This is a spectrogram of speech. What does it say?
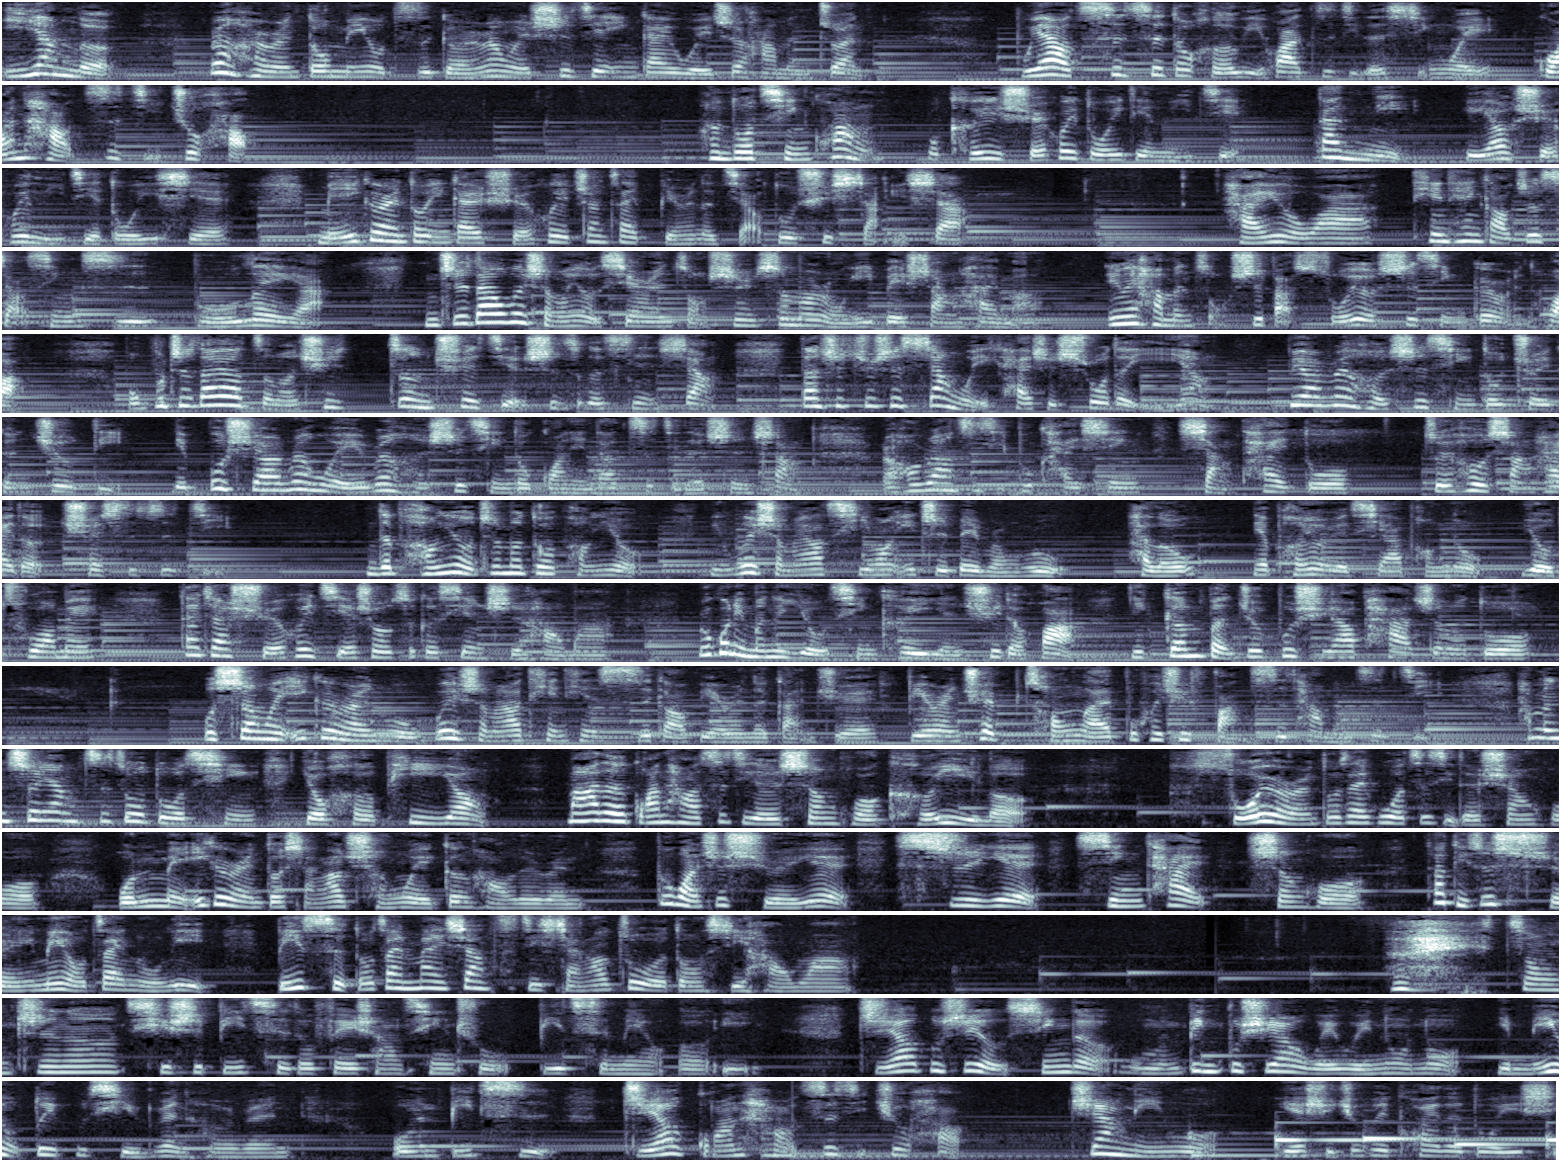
一样的，任何人都没有资格认为世界应该围着他们转。不要次次都合理化自己的行为，管好自己就好。很多情况，我可以学会多一点理解，但你。也要学会理解多一些，每一个人都应该学会站在别人的角度去想一下。还有啊，天天搞这小心思不累啊？你知道为什么有些人总是这么容易被伤害吗？因为他们总是把所有事情个人化。我不知道要怎么去正确解释这个现象，但是就是像我一开始说的一样。不要任何事情都追根究底，也不需要认为任何事情都关联到自己的身上，然后让自己不开心，想太多，最后伤害的却是自己。你的朋友这么多朋友，你为什么要期望一直被融入？Hello，你的朋友有其他朋友，有错没？大家学会接受这个现实好吗？如果你们的友情可以延续的话，你根本就不需要怕这么多。我身为一个人，我为什么要天天思考别人的感觉？别人却从来不会去反思他们自己。他们这样自作多情有何屁用？妈的，管好自己的生活可以了。所有人都在过自己的生活，我们每一个人都想要成为更好的人，不管是学业、事业、心态、生活，到底是谁没有在努力？彼此都在迈向自己想要做的东西，好吗？唉，总之呢，其实彼此都非常清楚，彼此没有恶意。只要不是有心的，我们并不需要唯唯诺诺，也没有对不起任何人。我们彼此只要管好自己就好，这样你我也许就会快乐多一些。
